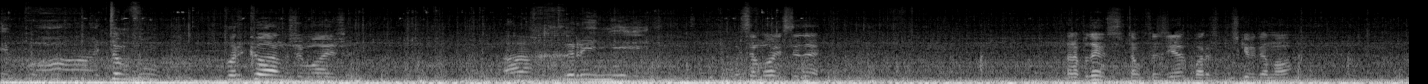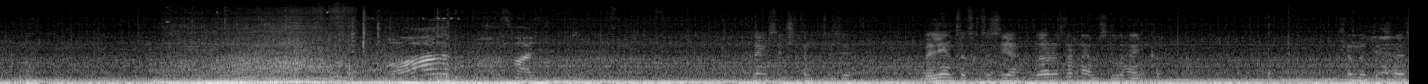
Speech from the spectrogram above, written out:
Ебать, там був паркан вже майже. Охренеть. Оце море сюди. Зараз подивимося, чи там хтось є, пару спочків йдемо. О, асфальт. Подивимося, чи там хтось є. Блін, тут хтось є. Зараз вернемося легенько. Що ми тут Є. щось?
